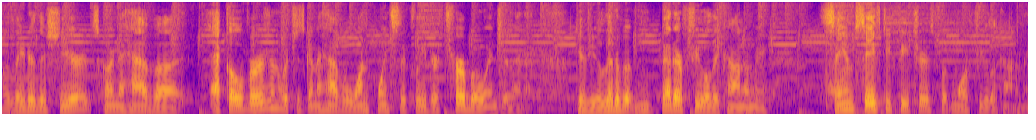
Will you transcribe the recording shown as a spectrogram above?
or later this year, it's going to have a Eco version, which is going to have a 1.6 liter turbo engine in it. Give you a little bit better fuel economy. Same safety features, but more fuel economy.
